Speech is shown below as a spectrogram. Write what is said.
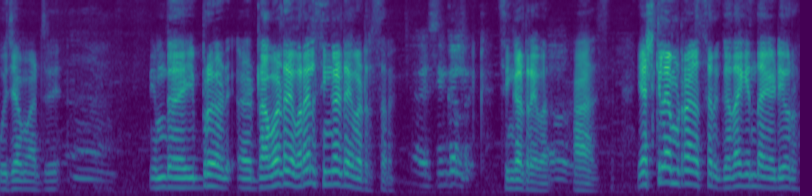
ಪೂಜೆ ಮಾಡಿಸಿ. ನಿಮ್ದು ಇಬ್ರು ಡಬಲ್ ಡ್ರೈವರ್ ಎಲ್ಲ ಸಿಂಗಲ್ ಡ್ರೈವರ್ ಸರ್ ಸಿಂಗಲ್ ರೀ. Single driver. ಹಾಂ ಸರ್ ಎಷ್ಟು ಕಿಲೋಮೀಟ್ರ್ ಆಗುತ್ತೆ ಸರ್ ಗದಗಿಂದ ಯಡಿಯೂರು?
